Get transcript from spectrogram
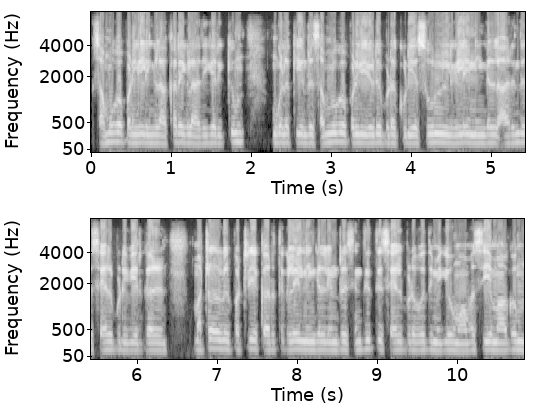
சமூக பணியில் நீங்கள் அக்கறைகள் அதிகரிக்கும். உங்களுக்கு இன்று சமூக பணியில் ஈடுபடக்கூடிய சூழ்நிலைகளை நீங்கள் அறிந்து செயல்படுவீர்கள். மற்றவர்கள் பற்றிய கருத்துக்களில் நீங்கள் இன்று சிந்தித்து செயல்படுவது மிகவும் அவசியமாகும்.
